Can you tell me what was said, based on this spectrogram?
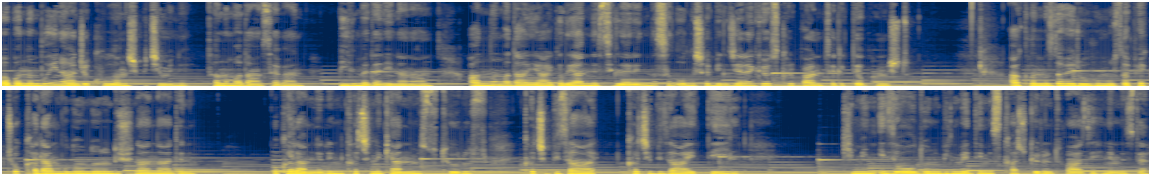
babanın bu inanca kullanış biçimini tanımadan seven, bilmeden inanan, anlamadan yargılayan nesillerin nasıl ulaşabileceğine göz kırpar nitelikte bulmuştum. Aklımızda ve ruhumuzda pek çok kalem bulunduğunu düşünenlerdenim. Bu kalemlerin kaçını kendimiz tutuyoruz, kaçı bize kaçı bize ait değil, kimin izi olduğunu bilmediğimiz kaç görüntü var zihnimizde.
